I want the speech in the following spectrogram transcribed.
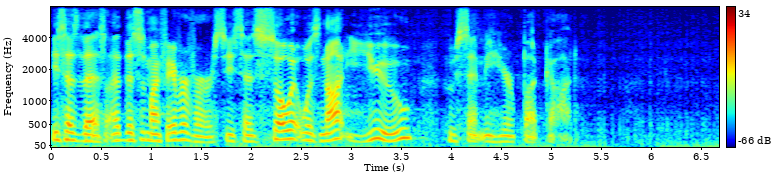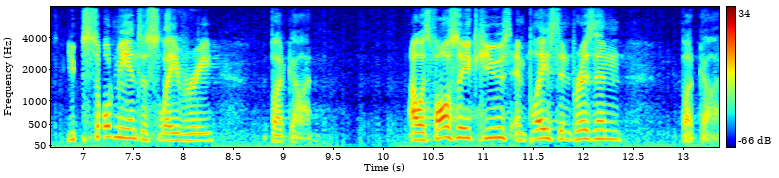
He says this. Uh, this is my favorite verse. He says, So it was not you who sent me here, but God. You sold me into slavery, but God. I was falsely accused and placed in prison, but God.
